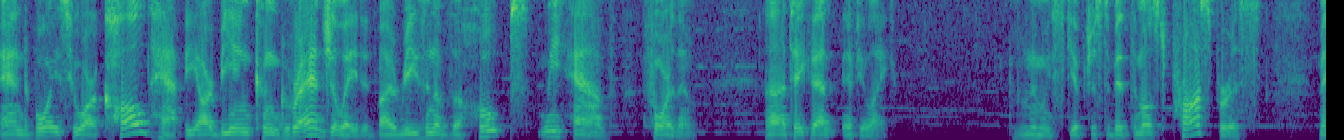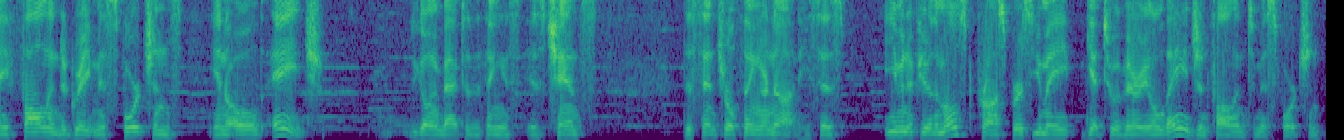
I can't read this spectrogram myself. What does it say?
and boys who are called happy are being congratulated by reason of the hopes we have for them. Uh, take that if you like. And then we skip just a bit. The most prosperous may fall into great misfortunes in old age. Going back to the thing, is, is chance the central thing or not? He says, even if you're the most prosperous, you may get to a very old age and fall into misfortune,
